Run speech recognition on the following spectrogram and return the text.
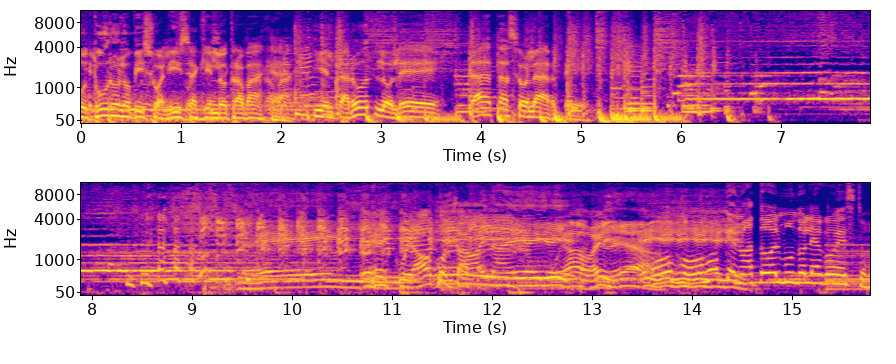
futuro lo visualiza quien lo trabaja y el tarot lo lee Tata Solarte. Cuidado con esa Ojo, ojo, que no a todo el mundo le hago esto.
